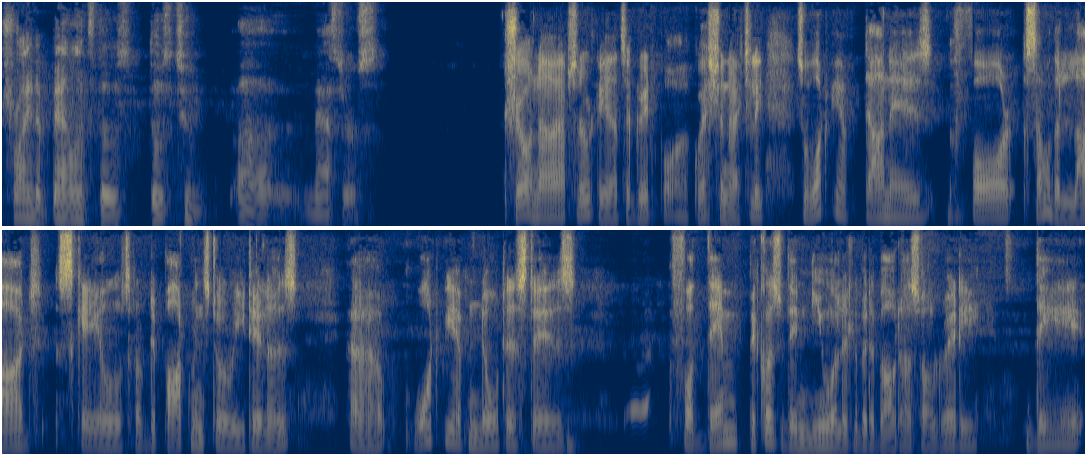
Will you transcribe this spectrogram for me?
trying to balance those those two uh, masters? Sure, no, absolutely. That's a great question, actually. So, what we have done is for some of the large scale sort of department store retailers, uh, what we have noticed is for them, because they knew a little bit about us already, they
